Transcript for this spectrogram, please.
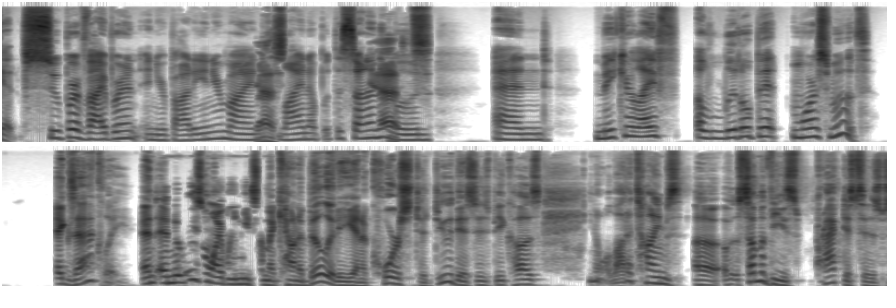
get super vibrant in your body and your mind, yes. line up with the sun and yes. the moon, and make your life a little bit more smooth. Exactly. And and the reason why we need some accountability and a course to do this is because, you know, a lot of times uh, some of these practices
